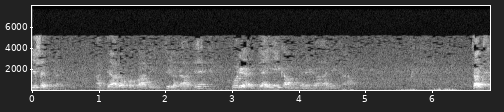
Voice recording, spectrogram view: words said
निषेध करेंगे। अध्यारोप, उपाधि, युक्ति लगा के पूरे अध्याय ये काम करेगा, ये कहा तथ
